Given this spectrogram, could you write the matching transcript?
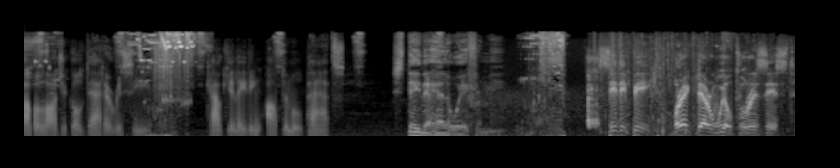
Topological data received. Calculating optimal paths. Stay the hell away from me. CDP, break their will to resist.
